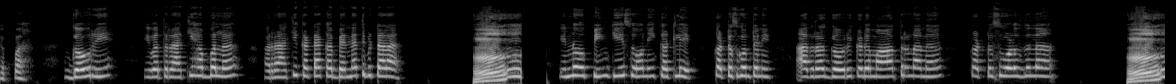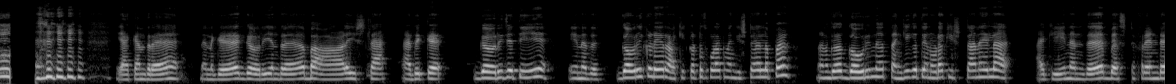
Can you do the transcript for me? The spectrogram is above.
ಯಪ್ಪ ಗೌರಿ ಇವತ್ತು ರಾಖಿ ಹಬ್ಬಲ್ಲ ರಾಖಿ ಕಟ್ಟಾಕ ಬೆನ್ನತ್ತಿ ಬಿಟ್ಟಾಳ. ಇನ್ನು ಪಿಂಕಿ ಸೋನಿ ಕಟ್ಲಿ ಕಟ್ಟಿಸ್ಕೊಂತೀನಿ. ಆದ್ರ ಗೌರಿ ಕಡೆ ಮಾತ್ರ ನಾನು ಕಟ್ಟಿಸ್ಕೊಳ್ಳೋದಿಲ್ಲ. ಯಾಕಂದ್ರೆ ನನಗೆ ಗೌರಿ ಅಂದ್ರೆ ಬಹಳ ಇಷ್ಟ. ಅದಕ್ಕೆ ಗೌರಿ ಜೊತೆ ಏನದು ಗೌರಿ ಕಡೆ ರಾಖಿ ಕಟ್ಟಿಸ್ಕೊಳಕ್ ನಂಗೆ ಇಷ್ಟ ಇಲ್ಲಪ್ಪ. ನನಗೆ ಗೌರಿನ ತಂಗಿ ಗತೆ ನೋಡಕ್ ಇಷ್ಟನೇ ಇಲ್ಲ. ಆಕಿ ನಂದು ಬೆಸ್ಟ್ ಫ್ರೆಂಡ್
